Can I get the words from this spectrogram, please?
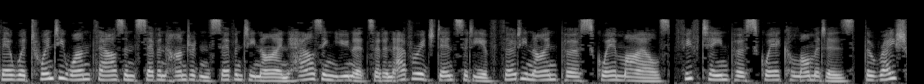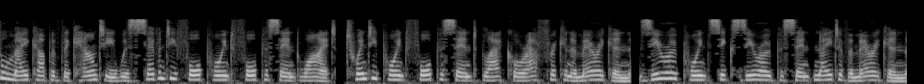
There were 21,779 housing units at an average density of 39 per square miles, 15 per square kilometers. The racial makeup of the county was 74.4% white, 20.4% black or African American, 0.60% Native American,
